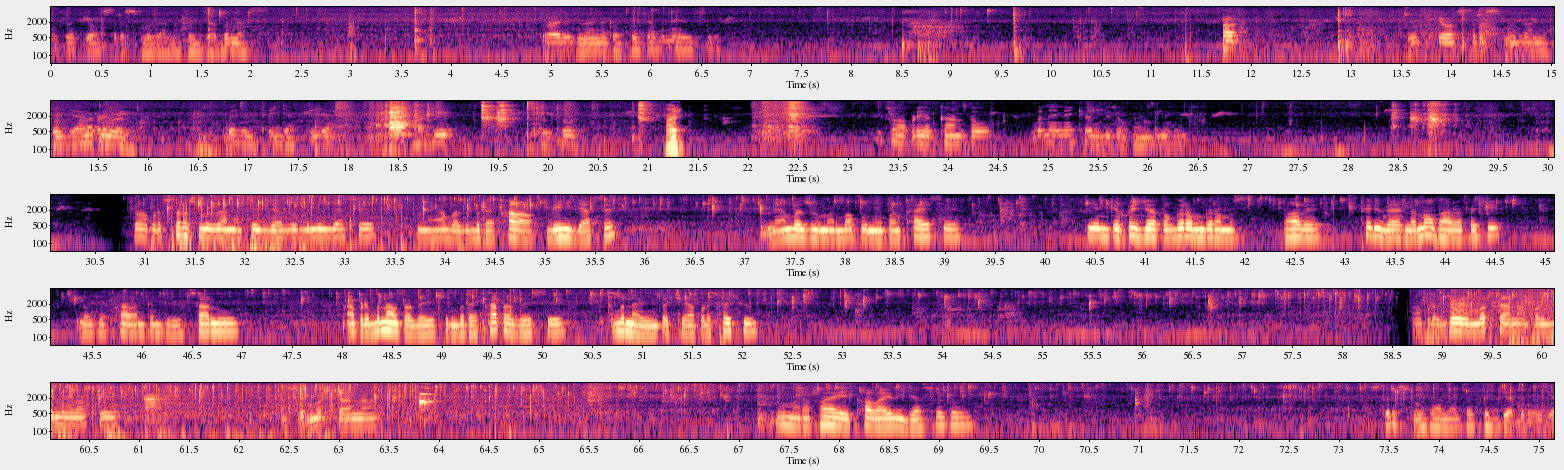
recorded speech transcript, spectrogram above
એટલે કેવા સરસ મજાના ભજીયા બને છે. તો આ રીતના એને કાંઈ ગયા બનાવી છે. કેવા સરસ મજાની ભજીયા આપણે બની થઈ ગયા તૈયાર જો આપણે એક ઘાણ તો બનાવી નાખ્યો ને બીજો ઘણ બનાવી તો આપણે સરસ મજાના થઈ ગયા બની જશે અને આ બાજુ બધા ખાવા બેસી જશે અને આ બાજુ મારા બાપુને પણ ખાય છે કેમ કે ભજીયા તો ગરમ ગરમ જ ભાવે ઠરી જાય એટલે ન ભાવે પછી. એટલે જો ખાવાનું કરી દીધું સારું આપણે બનાવતા જઈએ છીએ બધા ખાતા જઈએ છે બનાવીને પછી આપણે ખાઈશું. આપણે જો મરચાના પણ બનાવ્યા છે. મરચાના. અમારા ભાઈ ખાવા આવી જશે તો સરસ મજાના જો ભજીયા બની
